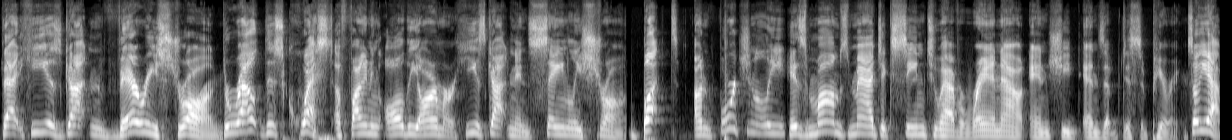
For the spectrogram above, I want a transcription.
that he has gotten very strong. Throughout this quest of finding all the armor, he's gotten insanely strong. But unfortunately, his mom's magic seemed to have ran out and she ends up disappearing. So yeah,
